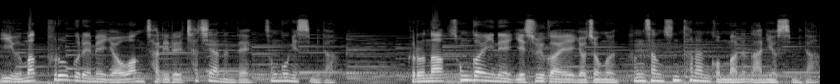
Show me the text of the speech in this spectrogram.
이 음악 프로그램의 여왕 자리를 차지하는데 성공했습니다. 그러나 송가인의 예술가의 여정은 항상 순탄한 것만은 아니었습니다.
